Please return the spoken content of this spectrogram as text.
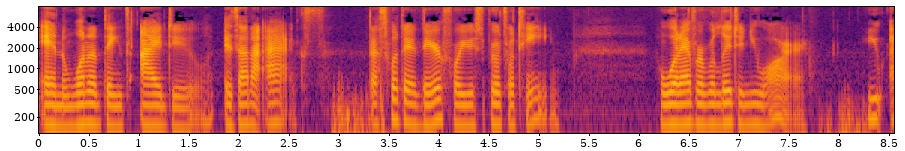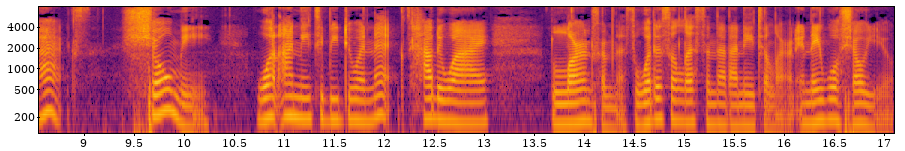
And one of the things I do is that I ask. That's what they're there for, your spiritual team. Whatever religion you are, you ask. Show me what I need to be doing next. How do I learn from this? What is a lesson that I need to learn? And they will show you.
